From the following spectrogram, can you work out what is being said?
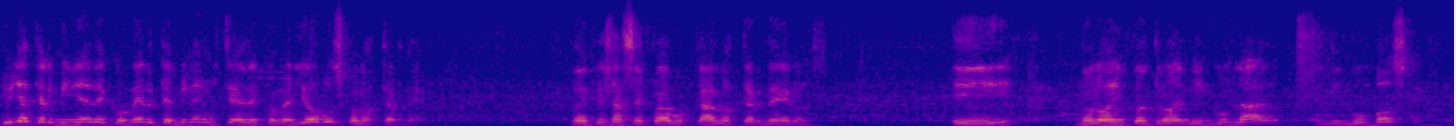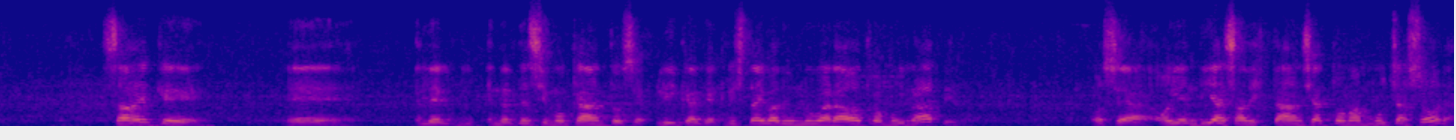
yo ya terminé de comer, terminen ustedes de comer, yo busco los terneros. Entonces Krishna se fue a buscar los terneros y no los encontró en ningún lado, en ningún bosque. Saben que eh, en, el, en el décimo canto se explica que Krishna iba de un lugar a otro muy rápido. O sea, hoy en día esa distancia toma muchas horas.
